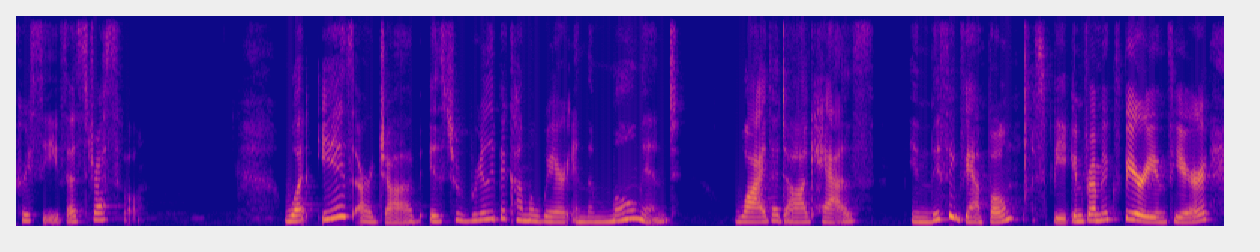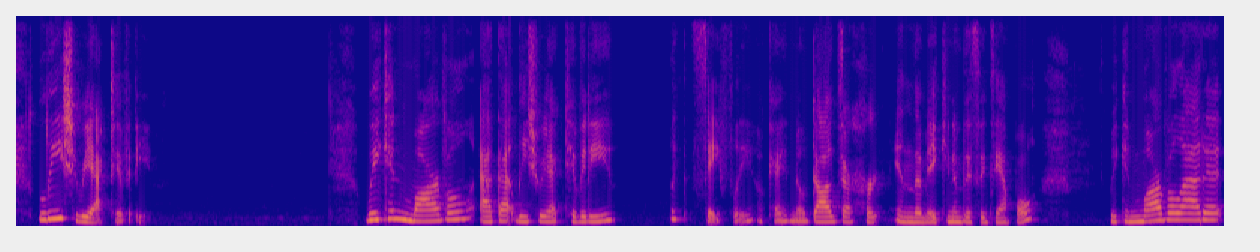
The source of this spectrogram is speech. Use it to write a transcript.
perceives as stressful. What is our job is to really become aware in the moment why the dog has, in this example, speaking from experience here, leash reactivity we can marvel at that leash reactivity like safely. Okay, no dogs are hurt in the making of this example. We can marvel at it,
